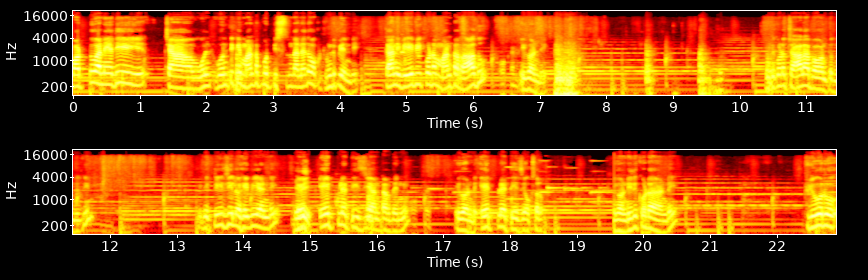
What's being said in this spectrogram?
పట్టు అనేది చా ఒంటికి మంట పుట్టిస్తుంది అనేది ఒకటి ఉండిపోయింది. కానీ వేవి కూడా మంట రాదు. ఇగోండి. ఇది కూడా చాలా బాగుంటుంది ఇది. ఇది టీజీలో హెవీ అండి. ఎయిట్ ప్లేట్ టీజీ అంటారు దీన్ని. ఇగోండి ఎయిట్ ప్లేట్ టీజీ ఒకసారి. ఇగోండి ఇది కూడా అండి. ప్యూరు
